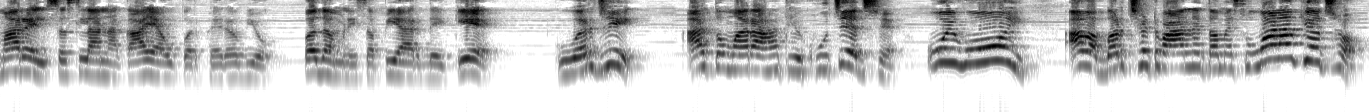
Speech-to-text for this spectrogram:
મારેલ સસલાના કાયા ઉપર ફેરવ્યો. પદમણી સપિયાર દે કે, કુંવરજી, આ તો મારા હાથે ખૂચે છે. ઓય ઓય આવા બરછટવાને તમે સુવાળા કયો છો?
